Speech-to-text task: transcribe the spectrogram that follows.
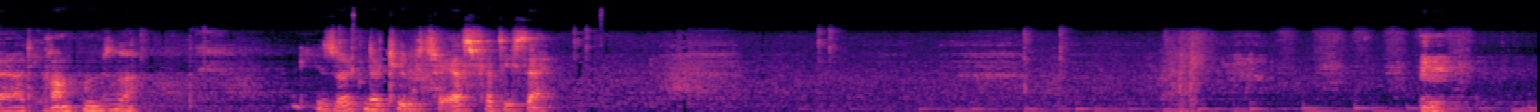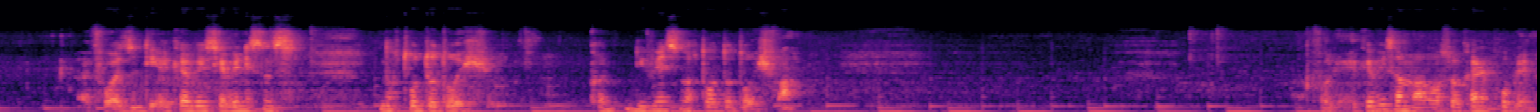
Ja, die Rampen müssen, die sollten natürlich zuerst fertig sein. Vorher sind die LKWs ja wenigstens noch drunter durch, konnten die wenigstens noch drunter durchfahren. Obwohl die LKWs haben aber auch so keine Probleme.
